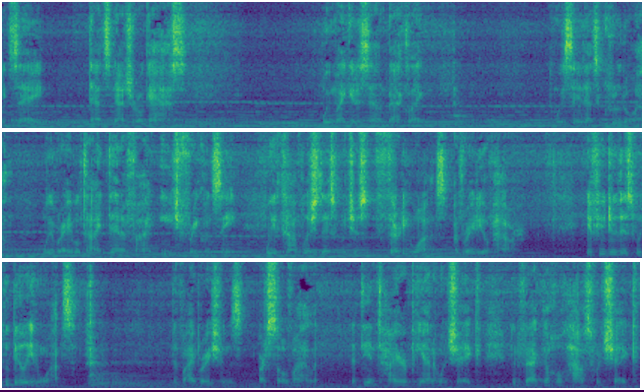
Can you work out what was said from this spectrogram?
we'd say, that's natural gas. We might get a sound back like, and we say that's crude oil. We were able to identify each frequency. We accomplished this with just 30 watts of radio power. If you do this with a billion watts, the vibrations are so violent that the entire piano would shake. In fact, the whole house would shake.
